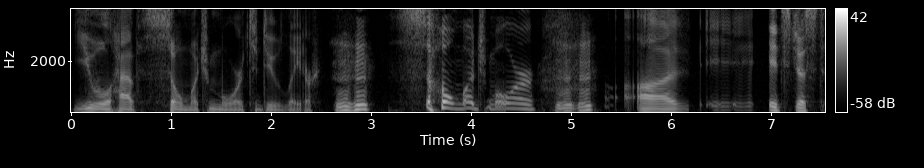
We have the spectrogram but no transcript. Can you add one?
You will have so much more to do later. Mm-hmm. So much more. Mm-hmm. uh it's just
